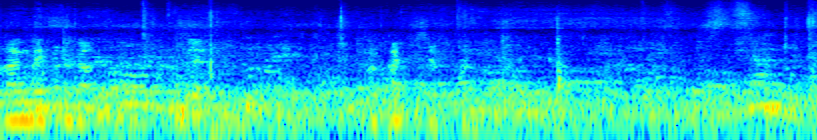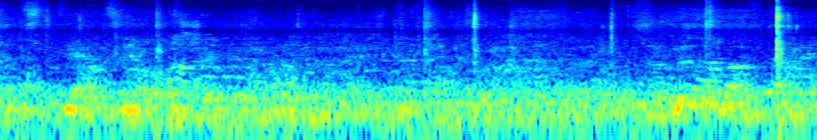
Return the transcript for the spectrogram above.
なんですが、かかっちゃったので。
